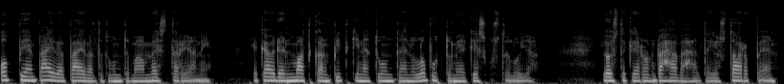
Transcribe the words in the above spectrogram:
oppien päivä päivältä tuntemaan mestariani – ja käyden matkan pitkinä tunteina loputtomia keskusteluja, joista kerron vähän vähältä jos tarpeen,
